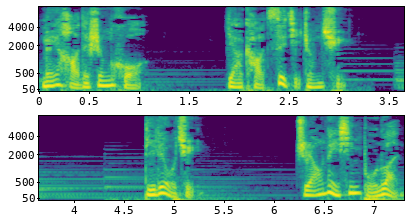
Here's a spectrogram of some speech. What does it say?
美好的生活要靠自己争取。第六句，只要内心不乱，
